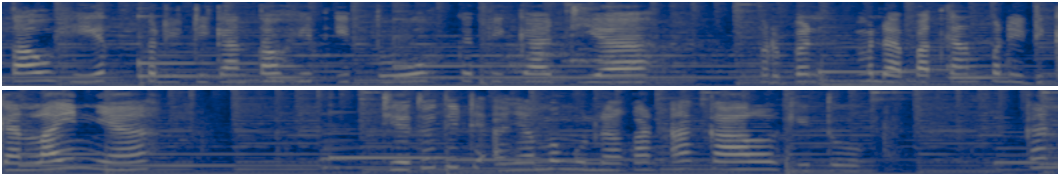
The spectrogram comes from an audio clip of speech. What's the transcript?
tauhid, pendidikan tauhid itu ketika dia mendapatkan pendidikan lainnya, dia itu tidak hanya menggunakan akal gitu. Kan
